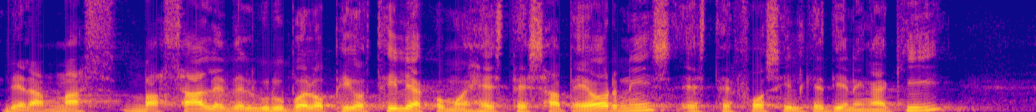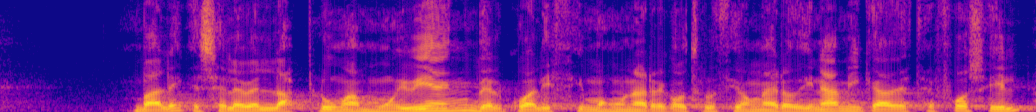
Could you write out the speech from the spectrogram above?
de las más basales del grupo de los Pigostilia, como es este Sapeornis, este fósil que tienen aquí, ¿vale? que se le ven las plumas muy bien, del cual hicimos una reconstrucción aerodinámica de este fósil.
